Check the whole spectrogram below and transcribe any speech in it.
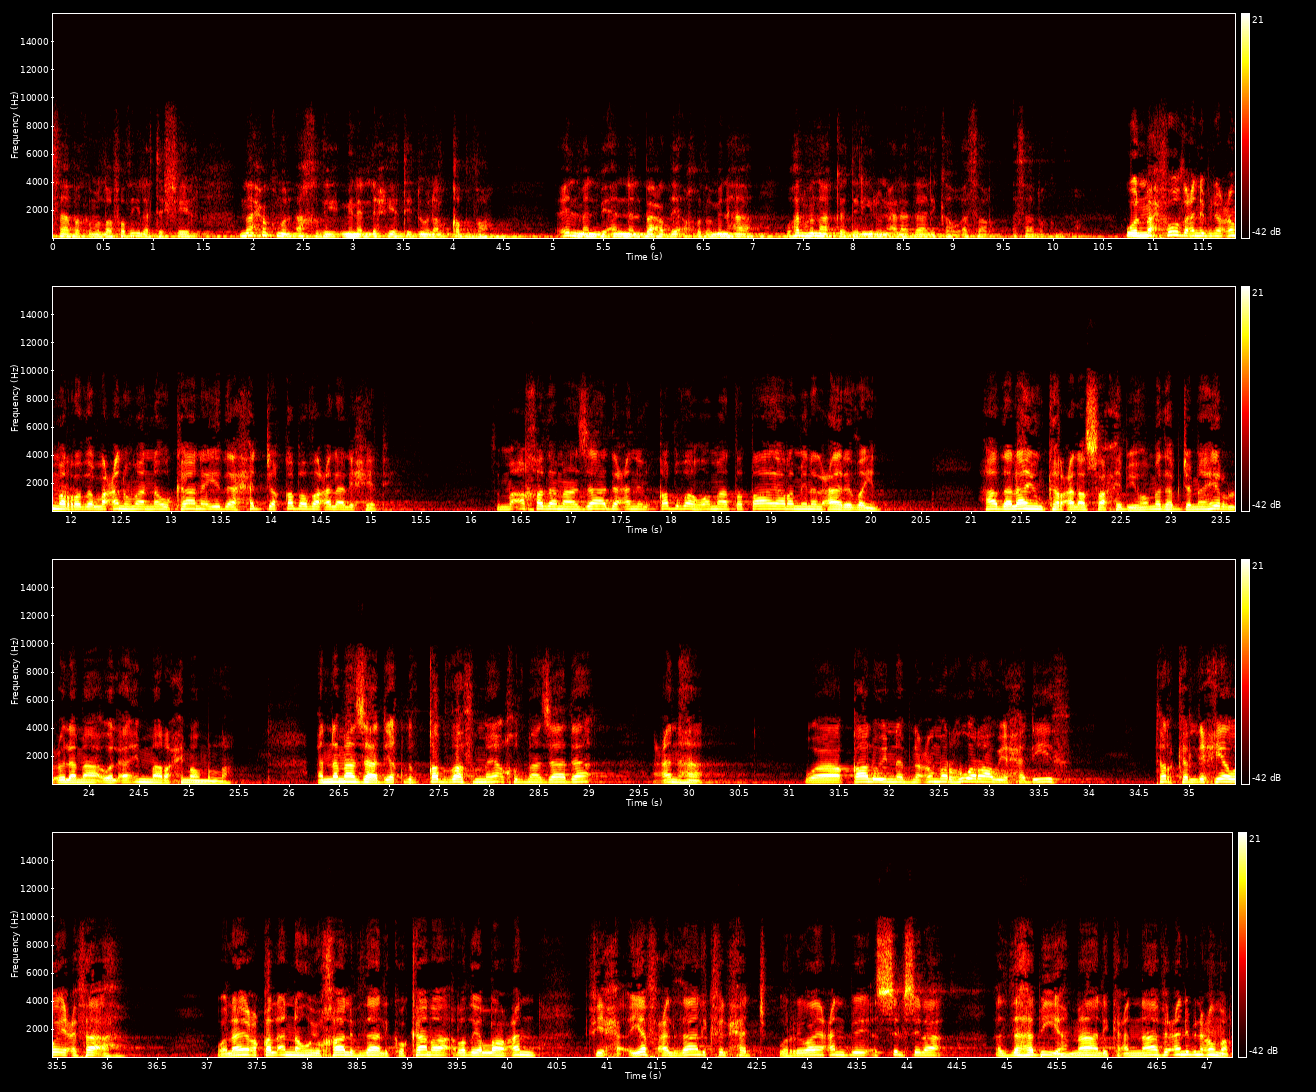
أثابكم الله فضيلة الشيخ ما حكم الأخذ من اللحية دون القبضة علما بأن البعض يأخذ منها وهل هناك دليل على ذلك أو أثر؟ أثابكم الله. والمحفوظ عن ابن عمر رضي الله عنهما أنه كان إذا حج قبض على لحيته ثم أخذ ما زاد عن القبضة وما تطاير من العارضين. هذا لا ينكر على صاحبه ومذهب جماهير العلماء والأئمة رحمهم الله. أن ما زاد يقبض قبضة ثم يأخذ ما زاد عنها. وقالوا إن ابن عمر هو راوي حديث ترك اللحية وإعفاءها ولا يعقل أنه يخالف ذلك وكان رضي الله عنه في يفعل ذلك في الحج. والرواية عن بالسلسلة الذهبية مالك عن نافع عن ابن عمر.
